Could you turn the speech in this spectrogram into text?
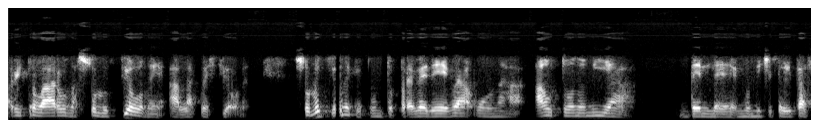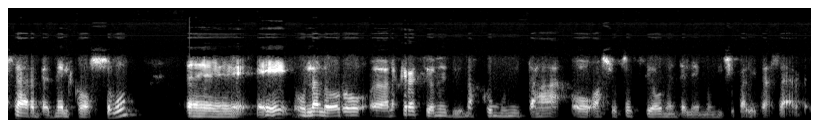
ritrovare una soluzione alla questione. Soluzione che appunto prevedeva un'autonomia delle municipalità serbe nel Kosovo eh, e la, loro, eh, la creazione di una comunità o associazione delle municipalità serbe.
